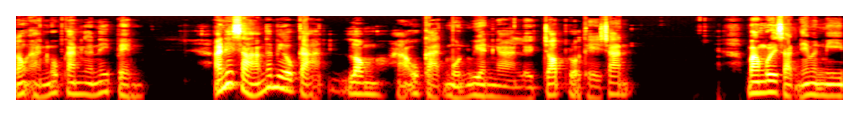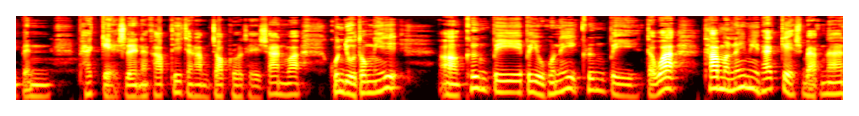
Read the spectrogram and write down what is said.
ลองอ่านงบการเงินให้เป็น อันที่ 3 ถ้ามีโอกาสลองหาโอกาสหมุนเวียนงานหรือ job rotation บางบริษัทนี้มันมีเป็นแพ็กเกจเลยนะครับ ที่จะทำ job rotation ว่าคุณอยู่ตรงนี้ ครึ่งปีไปอยู่คนนี้อีกครึ่งปี แต่ว่าถ้ามันไม่มีแพ็กเกจแบบนั้น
